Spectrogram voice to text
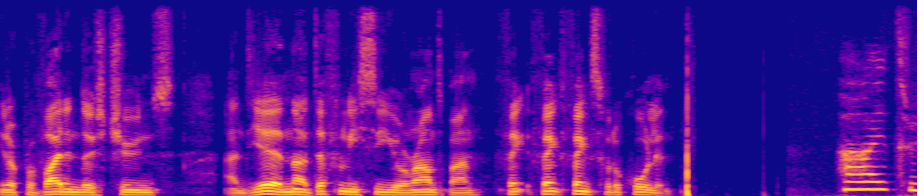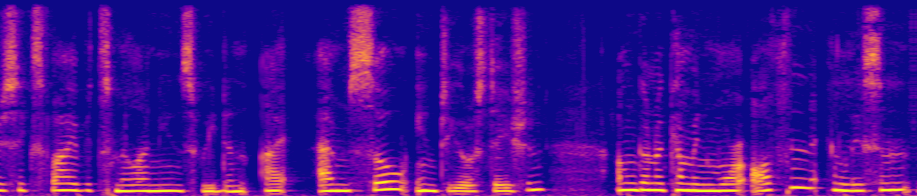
you know providing those tunes. And yeah no definitely see you around man. Thank, thank, thanks for the calling. Hi 365 it's melanie in sweden. I am so into your station. I'm gonna come in more often and listen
